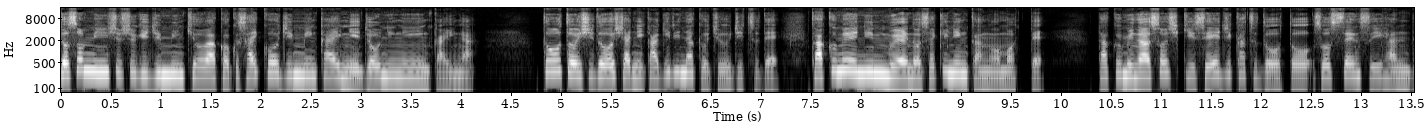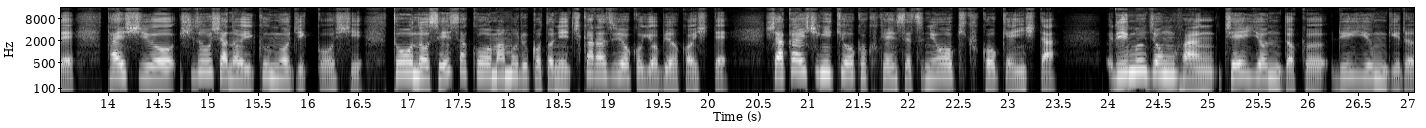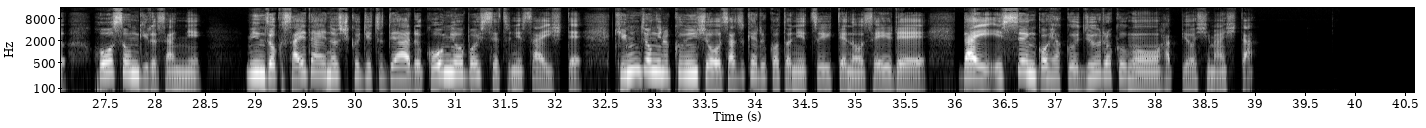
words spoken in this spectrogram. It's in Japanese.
朝鮮民主主義人民共和国最高人民会議常任委員会が、尊い指導者に限りなく忠実で、革命任務への責任感を持って、巧みな組織政治活動と率先炊飯で大使を指導者の遺訓を実行し、党の政策を守ることに力強く呼び起こして、社会主義強国建設に大きく貢献した、リム・ジョンファン、チェイ・ヨンドク、リー・ユンギル、ホーソンギルさんに、民族最大の祝日である公明母施設に際して、金正日勲章を授けることについての政令第1516号を発表しました。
